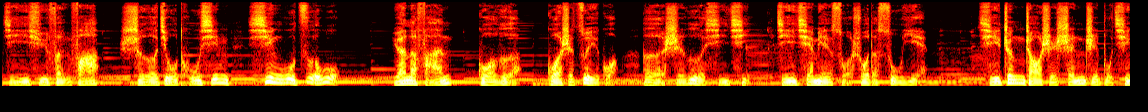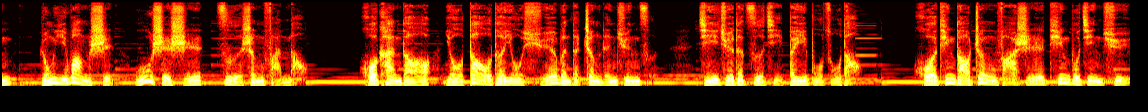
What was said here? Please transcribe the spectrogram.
急需奋发，舍旧图新，信勿自误。圆了凡过恶，过是罪过，恶是恶习气，即前面所说的宿业。其征兆是神志不清，容易忘事，无事时自生烦恼。或看到有道德、有学问的正人君子，即觉得自己卑不足道。或听到正法时听不进去，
